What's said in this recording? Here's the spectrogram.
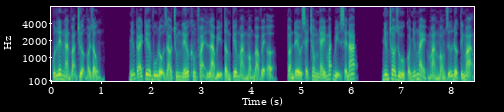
cuốn lên ngàn vạn trượng vòi rồng. Những cái kia vu độ giáo chúng nếu không phải là bị tầng kia màng mỏng bảo vệ ở, toàn đều sẽ trong nháy mắt bị xé nát. Nhưng cho dù có những này màng mỏng giữ được tính mạng,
